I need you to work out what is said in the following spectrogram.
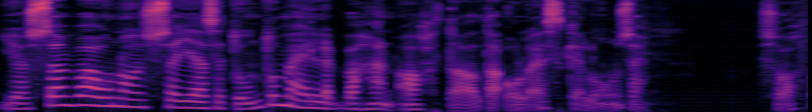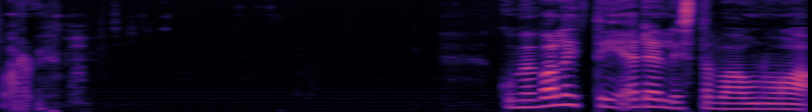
jossain vaunuissa ja se tuntui meille vähän ahtaalta oleskeluun se sohvaryhmä. Kun me valittiin edellistä vaunua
